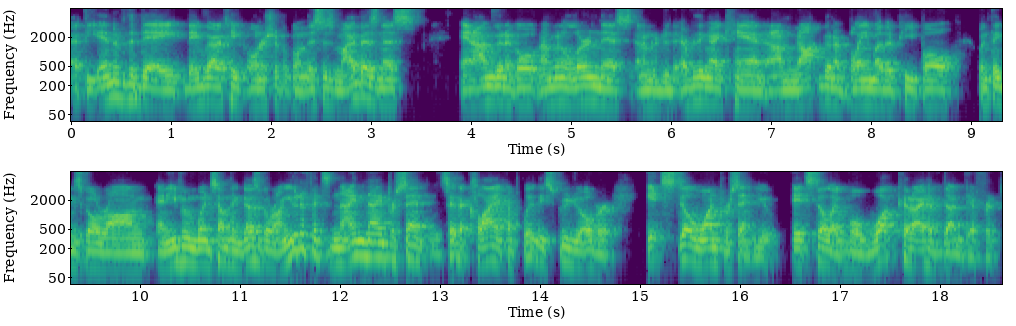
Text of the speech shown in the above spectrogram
At the end of the day, they've got to take ownership of going, this is my business. And I'm going to go and I'm going to learn this and I'm going to do everything I can. And I'm not going to blame other people when things go wrong. And even when something does go wrong, even if it's 99%, say the client completely screwed you over, it's still 1% you. It's still like, well, what could I have done different?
